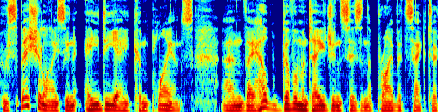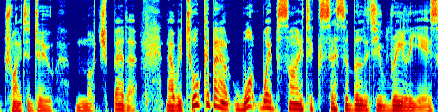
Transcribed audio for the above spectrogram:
who specialize in ADA compliance, and they help government agencies and the private sector try to do much better. Now, we talk about what website accessibility really is,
